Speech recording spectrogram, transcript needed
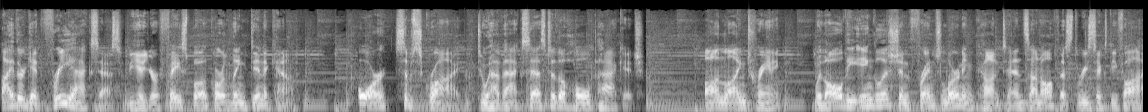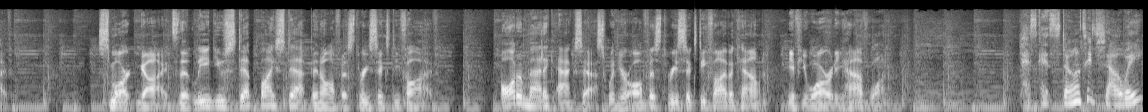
Either get free access via your Facebook or LinkedIn account, or subscribe to have access to the whole package. Online training with all the English and French learning contents on Office 365. Smart guides that lead you step by step in Office 365. Automatic access with your Office 365 account if you already have one. Let's get started, shall we?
